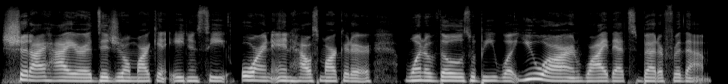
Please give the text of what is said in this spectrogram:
should I hire a digital marketing agency or an in-house marketer? One of those would be what you are and why that's better for them.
